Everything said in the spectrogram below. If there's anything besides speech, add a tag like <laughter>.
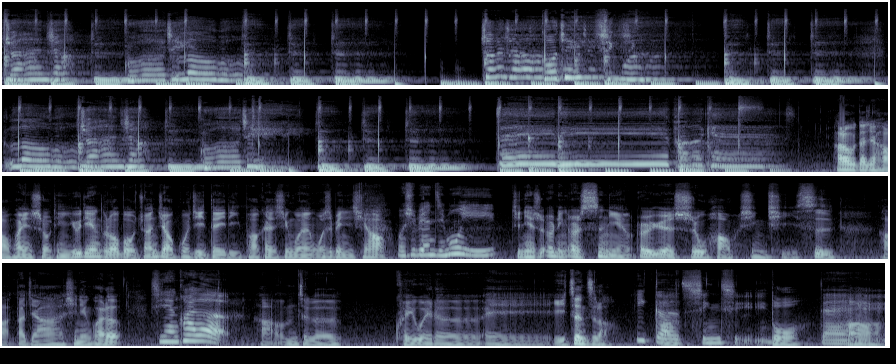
转角国际 Global，转角国际新闻 Global，转角国际 Daily Podcast。Hello，大家好，欢迎收听 UDN Global 转角国际 Daily Podcast 新闻，我是编辑七号，我是编辑木仪。今天是二零二四年二月十五号，星期四。好，大家新年快乐！新年快乐！好，我们这个魁违了诶一阵子了，一个星期多。对，哦，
